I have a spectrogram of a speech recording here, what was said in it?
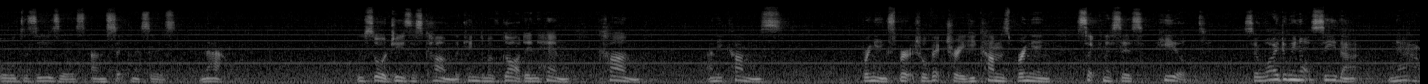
all diseases and sicknesses now? We saw Jesus come, the kingdom of God in him come, and he comes bringing spiritual victory. He comes bringing sicknesses healed. So why do we not see that now?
